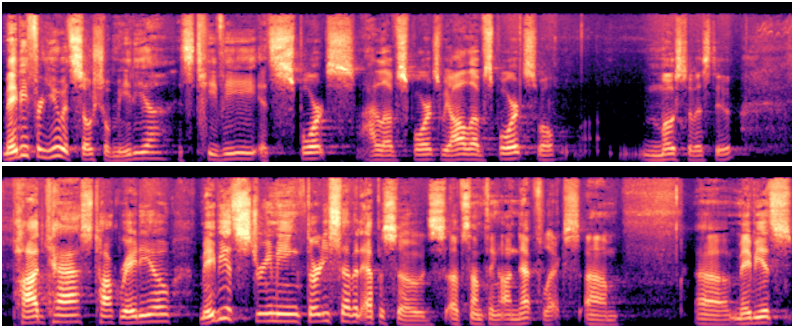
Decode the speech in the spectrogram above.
Maybe for you, it's social media, it's TV, it's sports. I love sports. We all love sports. Well, most of us do. Podcast, talk radio. Maybe it's streaming 37 episodes of something on Netflix. Um, uh, maybe it's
